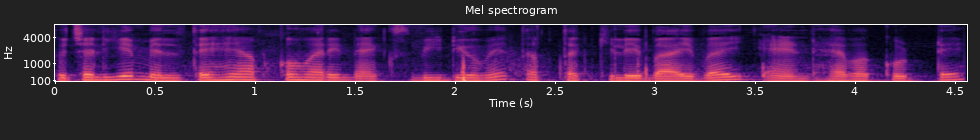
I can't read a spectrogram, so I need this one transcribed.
तो चलिए मिलते हैं आपको हमारे नेक्स्ट वीडियो में। तब तक के लिए bye bye and have a good day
